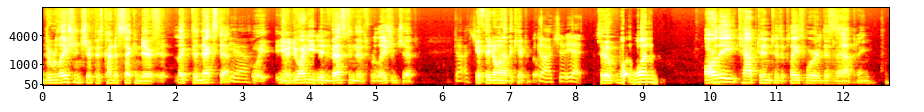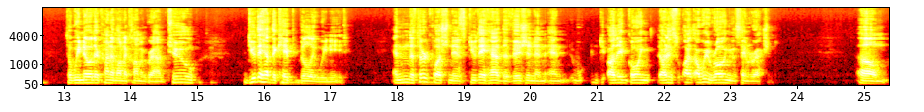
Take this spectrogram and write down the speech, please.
the relationship is kind of secondary, like the next step. Yeah. Wait, you know, do I need to invest in this relationship gotcha. if they don't have the capability? Gotcha. Yeah. So one, are they tapped into the place where this is happening? So we know they're kind of on a common ground. Two, do they have the capability we need? And then the third question is, do they have the vision and, and are they going, are, they, are we rowing in the same direction? Um,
